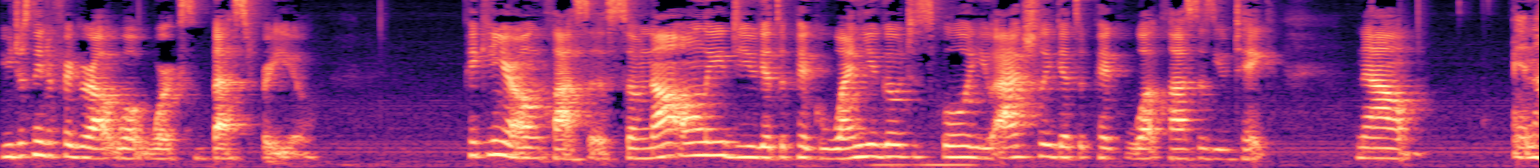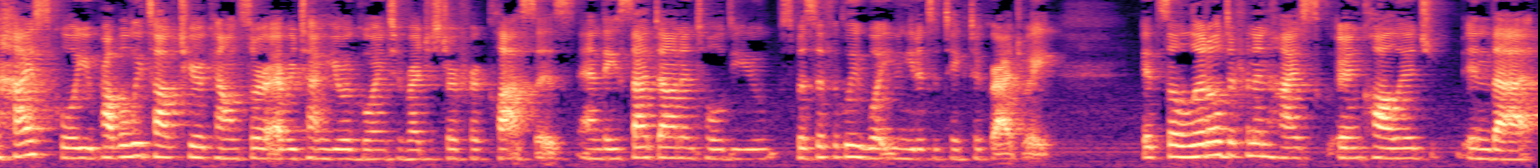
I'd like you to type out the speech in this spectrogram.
You just need to figure out what works best for you. Picking your own classes. So, not only do you get to pick when you go to school, you actually get to pick what classes you take. Now, in high school, you probably talked to your counselor every time you were going to register for classes, and they sat down and told you specifically what you needed to take to graduate. It's a little different in high school, in college, in that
